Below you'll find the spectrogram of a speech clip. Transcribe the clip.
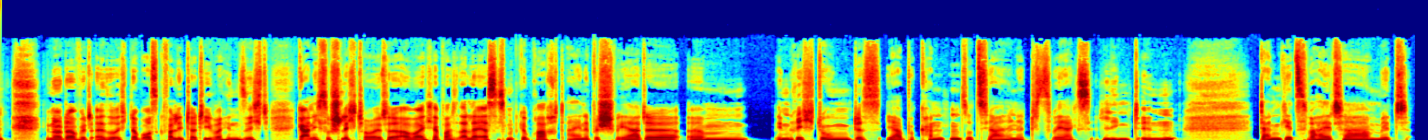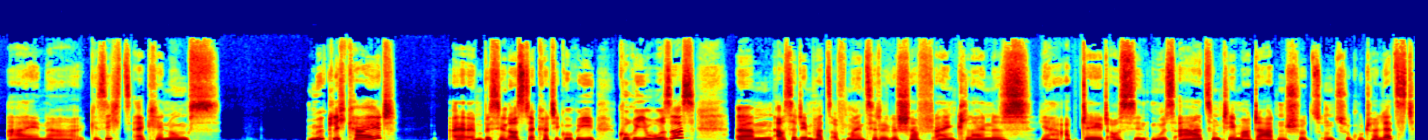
genau, David. Also ich glaube aus qualitativer Hinsicht gar nicht so schlecht heute, aber ich habe als allererstes mitgebracht eine Beschwerde ähm, in Richtung des ja bekannten sozialen Netzwerks LinkedIn. Dann geht's weiter mit einer Gesichtserkennungsmöglichkeit ein bisschen aus der Kategorie Kurioses. Ähm, außerdem hat es auf meinen Zettel geschafft ein kleines ja, Update aus den USA zum Thema Datenschutz. Und zu guter Letzt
